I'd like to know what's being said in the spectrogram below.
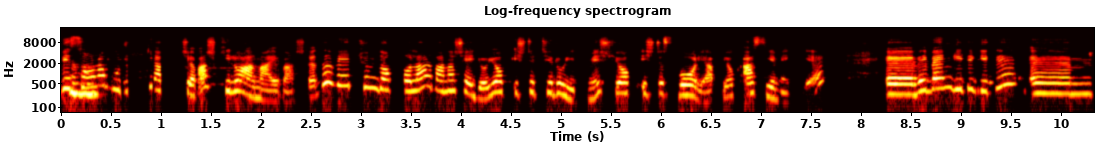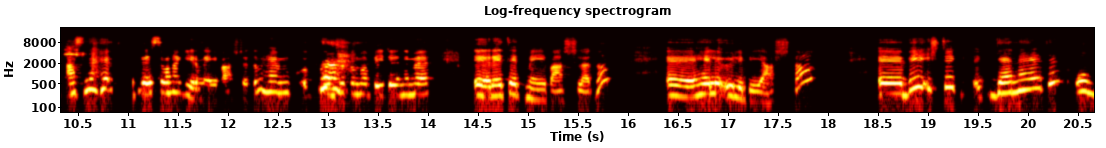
Ve sonra vücut yavaş kilo almaya başladı ve tüm doktorlar bana şey diyor, yok işte tiroidmiş, yok işte spor yap, yok az yemek ye. Ee, ve ben gidi gidi e, aslında hem depresyona girmeye başladım, hem vücudumu, bedenimi e, reddetmeye başladım. E, hele öyle bir yaşta. E, ve işte genelde o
